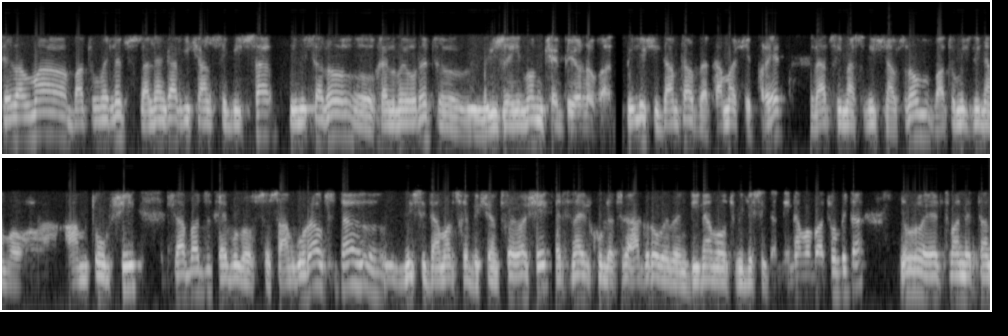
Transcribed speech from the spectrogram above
თელავმა ბათუმელებს ძალიან კარგი შანსი მისცა იმისა, რომ ხელმეორედ ვიზეიმონ ჩემპიონობა. თბილისში დამთავრდა თამაში ფრედ, რაც იმას ნიშნავს, რომ ბათუმის დინამო ამ ტურში შაბათ ხებულობს სამგურავს და მისი დამარცხების შემთხვევაში ერთნაირ ქულებს აგროვებენ დინამო თბილისი და დინამო ბათუმი და ნუ ერთმანეთთან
